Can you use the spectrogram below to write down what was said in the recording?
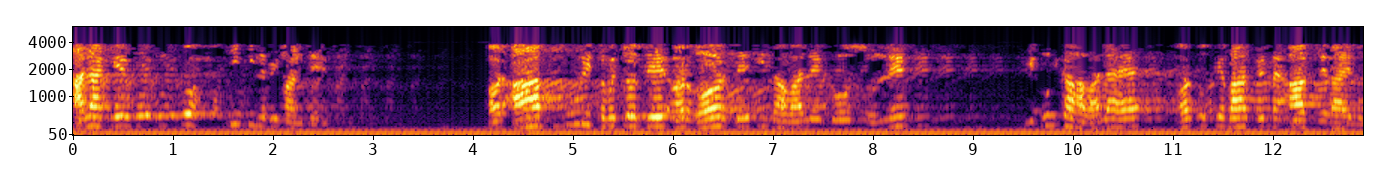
حالانکہ وہ ان کو حقیقی نبی مانتے ہیں۔ اور آپ پوری توجہ سے اور غور سے اس حوالے کو سن لیں۔ کہ ان کا حوالہ ہے۔ اور اس کے بعد پھر میں آپ سے رائے لوں۔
